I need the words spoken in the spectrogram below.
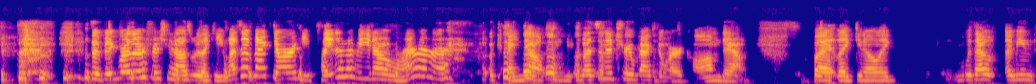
the Big Brother aficionados were like, he wasn't backdoor, he played in the veto. rah, rah, rah." okay, no, he wasn't a true backdoor. Calm down. But like, you know, like without, I mean,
